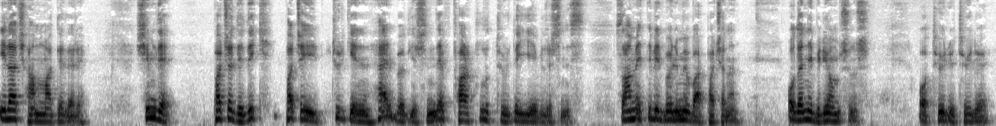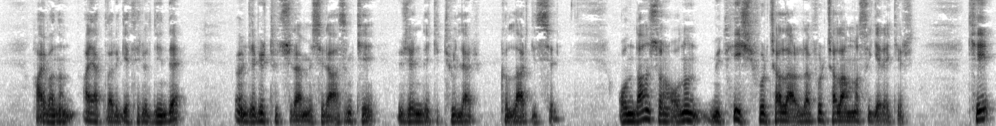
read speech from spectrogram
ilaç ham maddeleri. Şimdi paça dedik. Paçayı Türkiye'nin her bölgesinde farklı türde yiyebilirsiniz. Zahmetli bir bölümü var paçanın. O da ne biliyor musunuz? O tüylü tüylü hayvanın ayakları getirildiğinde önce bir tütsülenmesi lazım ki üzerindeki tüyler, kıllar gitsin. Ondan sonra onun müthiş fırçalarla fırçalanması gerekir ki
